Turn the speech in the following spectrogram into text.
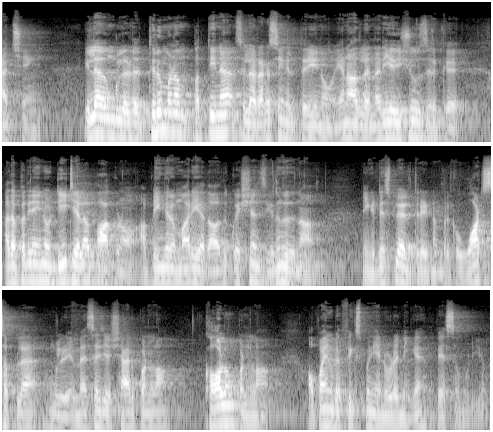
மேட்சிங் இல்லை உங்களோட திருமணம் பற்றின சில ரகசியங்கள் தெரியணும். ஏன்னா அதில் நிறைய இஷ்யூஸ் இருக்குது அதை பற்றி இன்னும் டீட்டெயிலாக பார்க்கணும். அப்படிங்கிற மாதிரி ஏதாவது கொஷின்ஸ் இருந்ததுன்னா நீங்கள் டிஸ்பிளே தெரிய நம்பருக்கு வாட்ஸ்அப்பில் உங்களுடைய மெசேஜை ஷேர் பண்ணலாம். காலும் பண்ணலாம். அப்பாயின்மெண்ட் ஃபிக்ஸ் பண்ணி என்னோட நீங்கள் பேச முடியும்.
